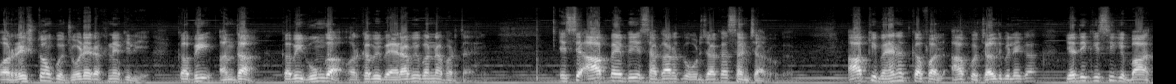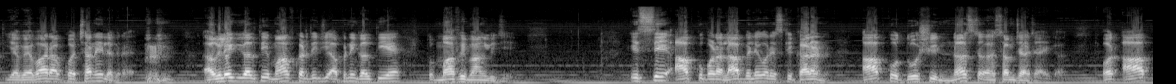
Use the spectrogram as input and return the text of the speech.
और रिश्तों को जोड़े रखने के लिए कभी अंधा, कभी गूँगा और कभी बहरा भी बनना पड़ता है। इससे आप में भी सकारात्मक ऊर्जा का संचार होगा। आपकी मेहनत का फल आपको जल्द मिलेगा। यदि किसी की बात या व्यवहार आपको अच्छा नहीं लग रहा है, अगले की गलती माफ़ कर दीजिए, अपनी गलती है तो माफ़ी मांग लीजिए। इससे आपको बड़ा लाभ मिलेगा और इसके कारण आपको दोषी न समझा जाएगा। और आप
